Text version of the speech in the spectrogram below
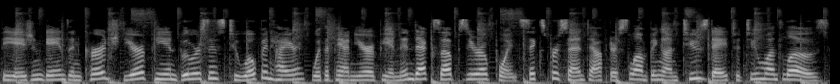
The Asian gains encouraged European bourses to open higher, with a pan-European index up 0.6% after slumping on Tuesday to two-month lows.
